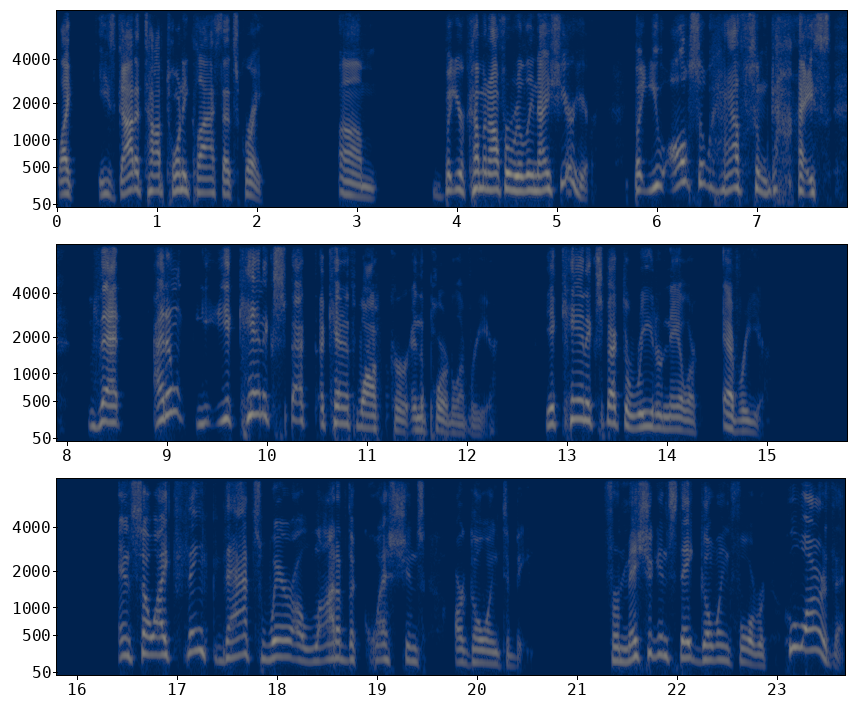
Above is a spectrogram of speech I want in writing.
Like, he's got a top 20 class, that's great. Um, but you're coming off a really nice year here. But you also have some guys that I don't you can't expect a Kenneth Walker in the portal every year. You can't expect a Reed or Nailor every year. And so I think that's where a lot of the questions are going to be. For Michigan State going forward, who are they?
